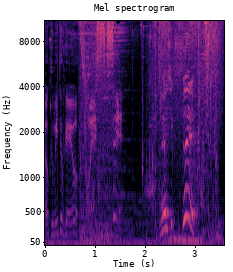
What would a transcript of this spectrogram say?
よく見とけよ。燃し尽くせ燃尽くせ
